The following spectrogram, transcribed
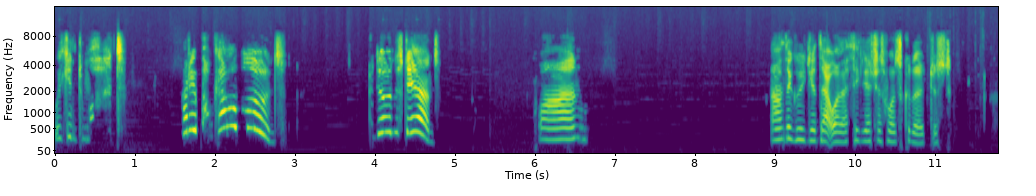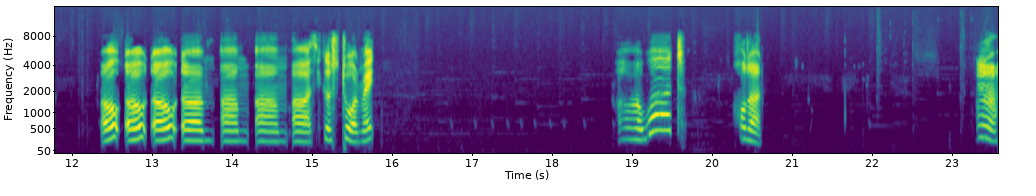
We can, do what? How do you pop camo balloons? I don't understand. One. I don't think we get that one. I think that's just one's gonna just. Oh, oh, oh, um, um, um, uh, I think it was Storm, right? Uh, what? Hold on. Ugh.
